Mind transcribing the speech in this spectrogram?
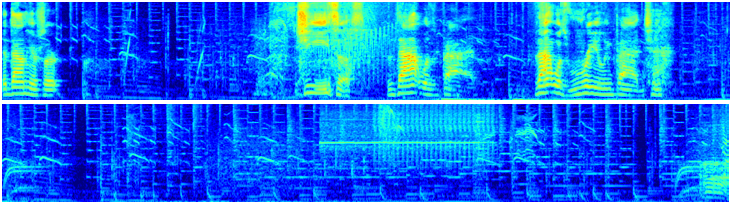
Get down here, sir. Jesus. That was bad. That was really bad. Uh,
